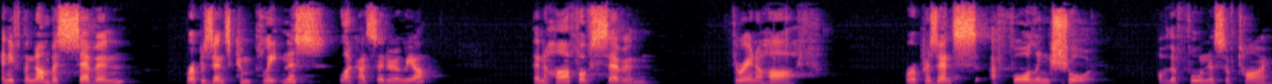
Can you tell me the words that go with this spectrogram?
And if the number seven represents completeness, like I said earlier, then half of seven, three and a half, represents a falling short of the fullness of time.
